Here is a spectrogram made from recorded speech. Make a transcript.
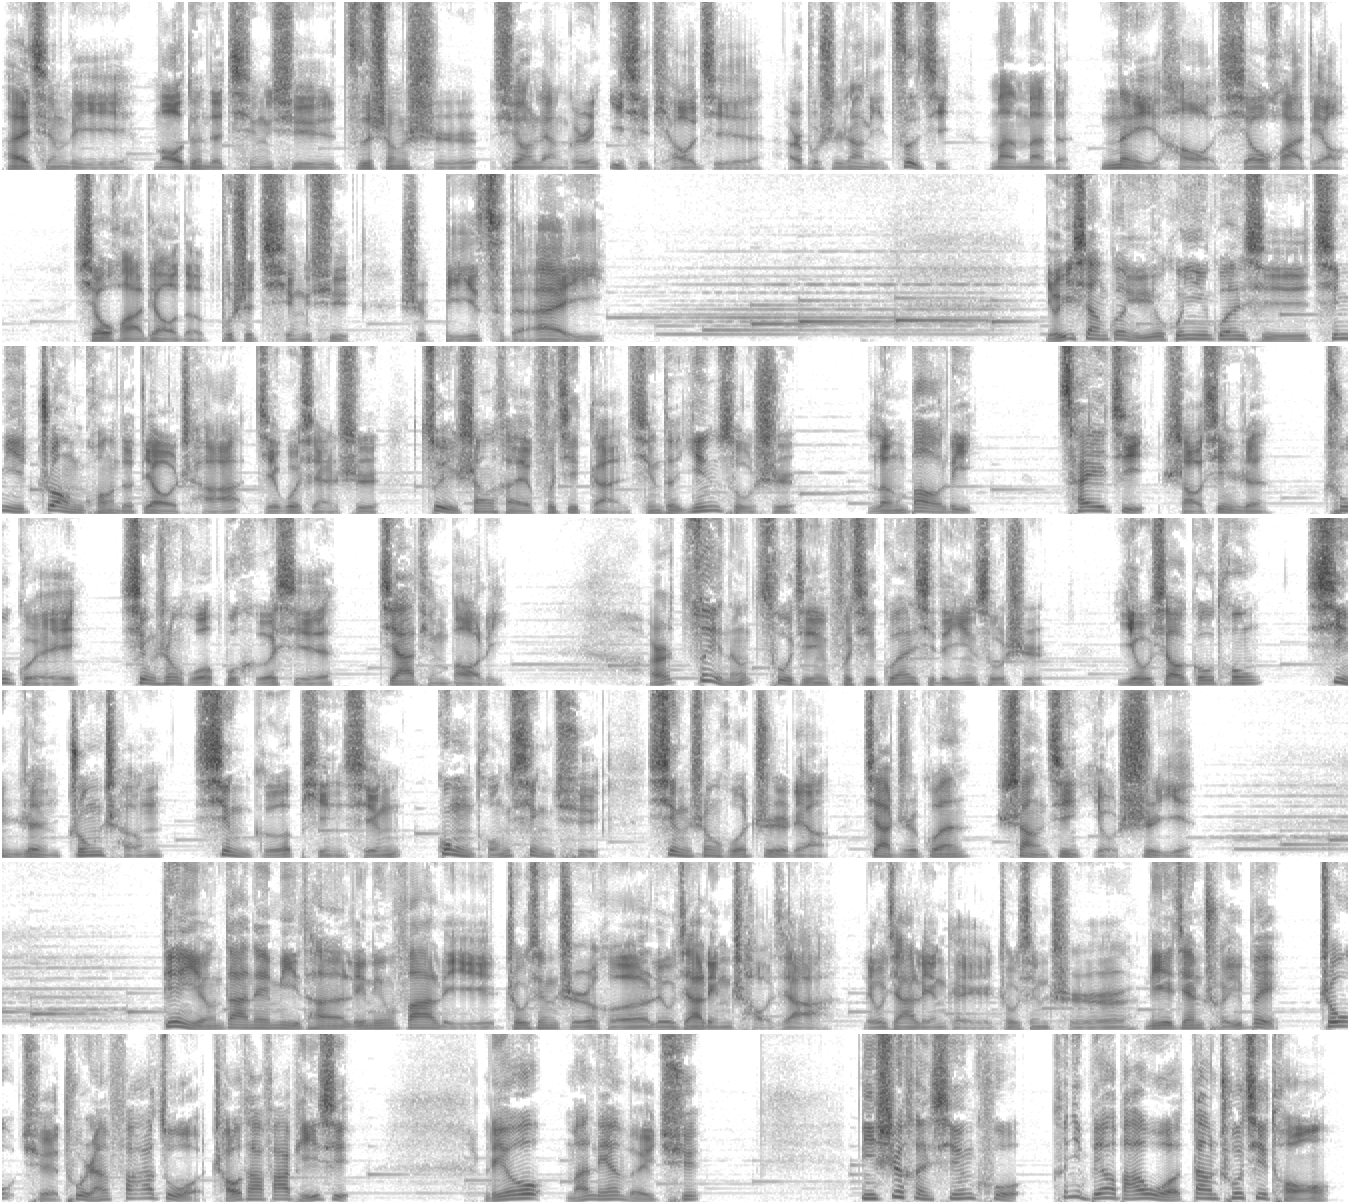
爱情里矛盾的情绪滋生时，需要两个人一起调节，而不是让你自己慢慢的内耗消化掉。消化掉的不是情绪，是彼此的爱意。有一项关于婚姻关系亲密状况的调查结果显示，最伤害夫妻感情的因素是冷暴力、猜忌、少信任、出轨、性生活不和谐、家庭暴力。而最能促进夫妻关系的因素是有效沟通、信任、忠诚、性格品行、共同兴趣、性生活质量、价值观、上进有事业。电影《大内密探零零发》里，周星驰和刘嘉玲吵架，刘嘉玲给周星驰捏肩捶背，周却突然发作，朝他发脾气。刘满脸委屈：“你是很辛苦，可你不要把我当出气筒。”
